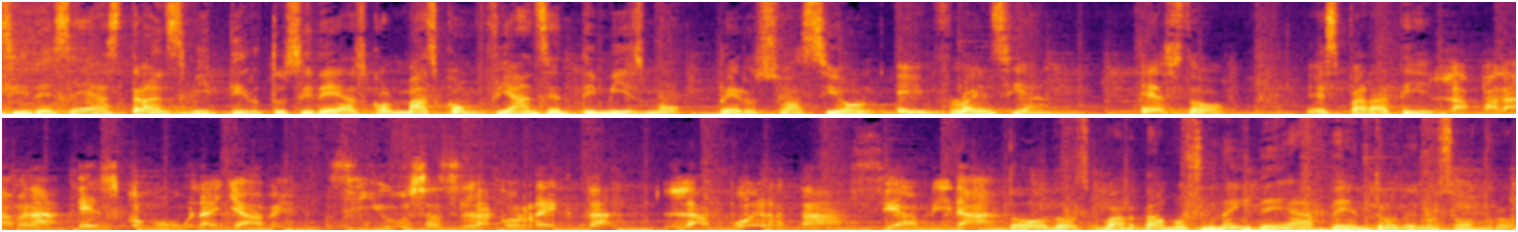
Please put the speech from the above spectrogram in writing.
Si deseas transmitir tus ideas con más confianza en ti mismo, persuasión e influencia, esto es para ti. La palabra es como una llave. Si usas la correcta, la puerta se abrirá. Todos guardamos una idea dentro de nosotros.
